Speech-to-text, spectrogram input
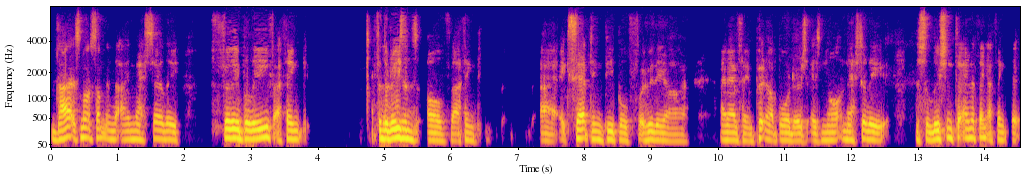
That's not something that I necessarily fully believe. I think for the reasons of I think uh, accepting people for who they are and everything, putting up borders is not necessarily the solution to anything. I think that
